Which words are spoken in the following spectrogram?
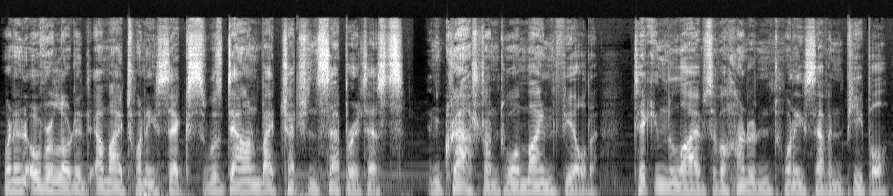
when an overloaded Mi 26 was downed by Chechen separatists and crashed onto a minefield, taking the lives of 127 people.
